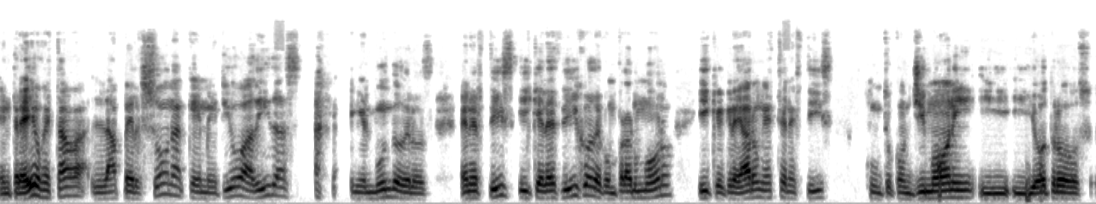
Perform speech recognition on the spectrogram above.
entre ellos estaba la persona que metió a Adidas en el mundo de los NFTs y que les dijo de comprar un mono y que crearon este NFTs junto con G-Money y, y, otros,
